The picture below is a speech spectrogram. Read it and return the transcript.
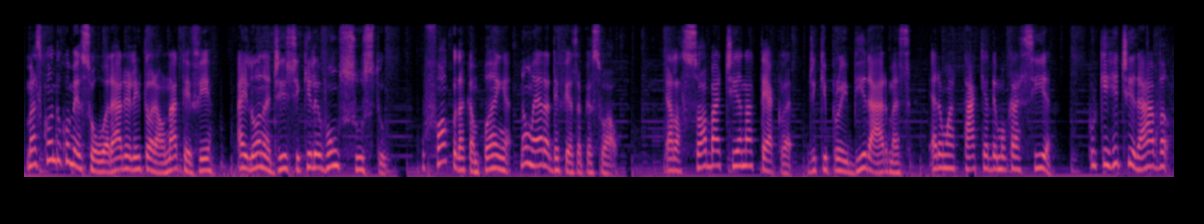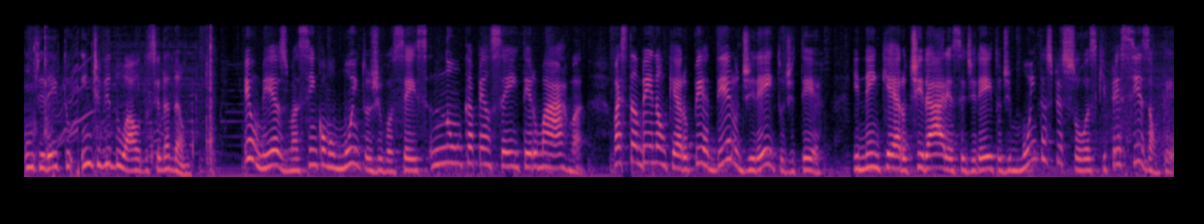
Mas quando começou o horário eleitoral na TV, a Ilona disse que levou um susto. O foco da campanha não era a defesa pessoal. Ela só batia na tecla de que proibir armas era um ataque à democracia, porque retirava um direito individual do cidadão. Eu mesma, assim como muitos de vocês, nunca pensei em ter uma arma, mas também não quero perder o direito de ter e nem quero tirar esse direito de muitas pessoas que precisam ter.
